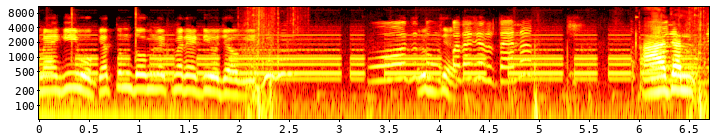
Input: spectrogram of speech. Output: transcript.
मैगी हो क्या तुम दो मिनट में रेडी हो जाओगी। वो तो तुम पता चलता है ना। आ नूडल्स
